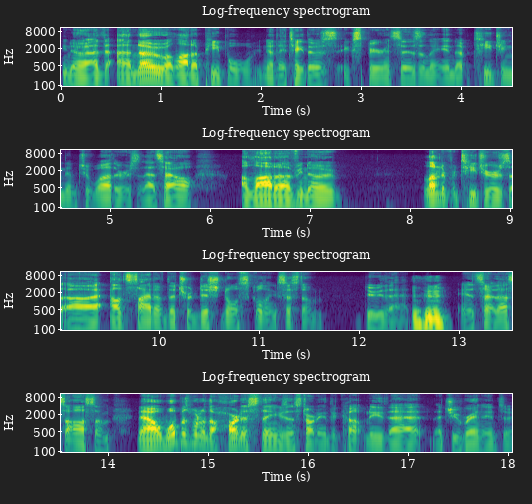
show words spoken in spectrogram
you know, I, I know a lot of people. You know, they take those experiences and they end up teaching them to others, and that's how a lot of you know a lot of different teachers uh, outside of the traditional schooling system do that. Mm-hmm. And so that's awesome. Now, what was one of the hardest things in starting the company that that you ran into?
